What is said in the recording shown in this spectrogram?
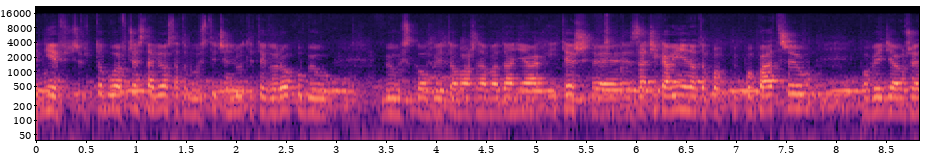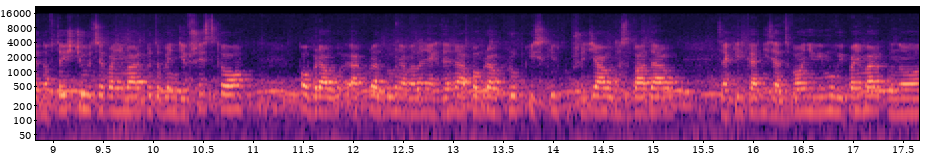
e, nie, to była wczesna wiosna, to był styczeń, luty tego roku, był, był Skoby Tomasz na badaniach i też z zaciekawieniem na to po- popatrzył. Powiedział, że no w tej ściółce, panie Marku, to będzie wszystko. Pobrał, akurat był na badaniach DNA, pobrał próbki z kilku przedziałów, zbadał, za kilka dni zadzwonił i mówi, panie Marku, no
